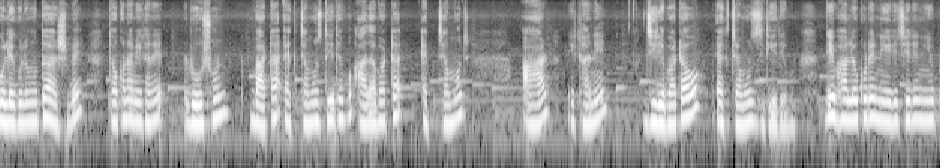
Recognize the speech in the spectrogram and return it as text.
গলে গলে মতো আসবে, তখন আমি এখানে রসুন বাটা এক চামচ দিয়ে দেবো, আদা বাটা এক চামচ, আর এখানে জিরে বাটাও এক চামচ দিয়ে দেবো। দিয়ে ভালো করে নেড়ে চেড়ে নেব।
